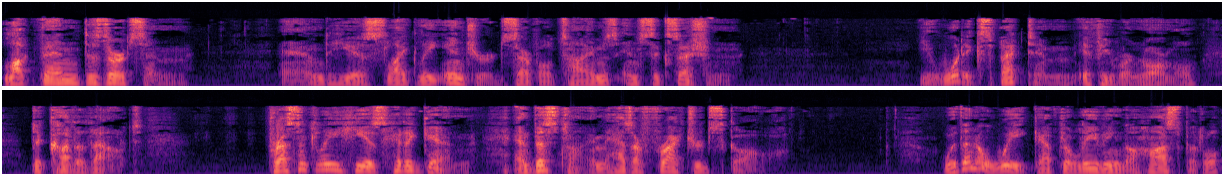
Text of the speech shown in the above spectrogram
Luck then deserts him, and he is slightly injured several times in succession. You would expect him, if he were normal, to cut it out. Presently he is hit again, and this time has a fractured skull. Within a week after leaving the hospital,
